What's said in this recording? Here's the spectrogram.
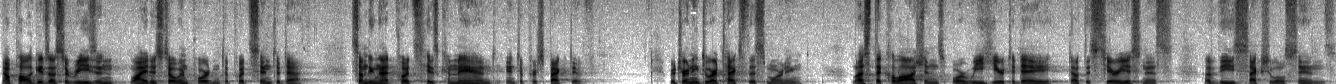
Now, Paul gives us a reason why it is so important to put sin to death, something that puts his command into perspective. Returning to our text this morning, lest the Colossians, or we here today, doubt the seriousness of these sexual sins.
